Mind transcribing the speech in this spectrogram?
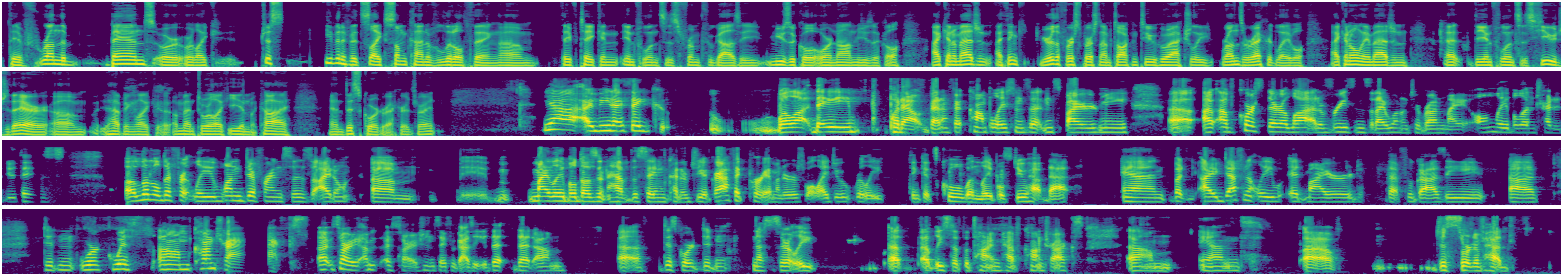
they've run the bands or or like just even if it's like some kind of little thing um they've taken influences from Fugazi, musical or non-musical. I can imagine. I think you're the first person I'm talking to who actually runs a record label. I can only imagine uh, the influence is huge there, um, having like a mentor like Ian MacKaye and Dischord Records, right? Yeah, I mean, I think well, they put out benefit compilations that inspired me. Uh, I, of course, there are a lot of reasons that I wanted to run my own label and try to do things a little differently. One difference is I don't. Um, my label doesn't have the same kind of geographic parameters. While I do really think it's cool when labels do have that, and but I definitely admired that Fugazi uh, didn't work with um, contracts. Uh, sorry, I'm, I'm, sorry. I shouldn't say Fugazi. That that um, uh, Dischord didn't necessarily, at, at, least at the time, have contracts, um, and uh, just sort of had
